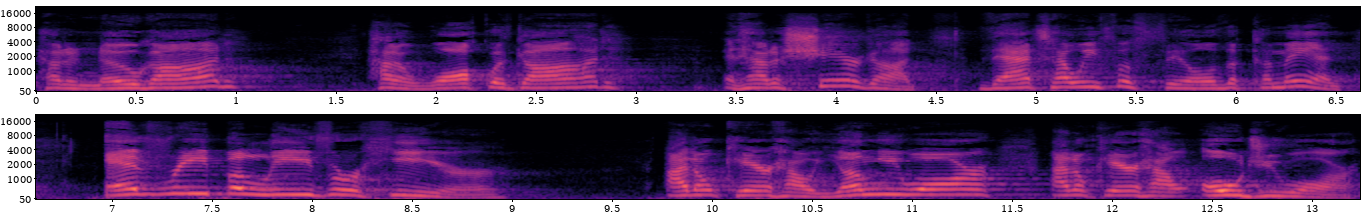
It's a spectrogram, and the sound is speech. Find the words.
how to know God, how to walk with God, and how to share God. That's how we fulfill the command. Every believer here I don't care how young you are. I don't care how old you are.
